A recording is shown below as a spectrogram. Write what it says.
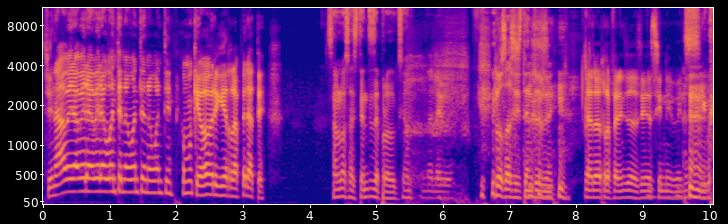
Sí, no, a ver, a ver, a ver, aguanten, aguanten, aguanten. ¿Cómo que va a haber guerra? Espérate. Son los asistentes de producción. Dale, güey. los asistentes de. Las referencias así de cine, güey. ¿no? Sí, güey.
